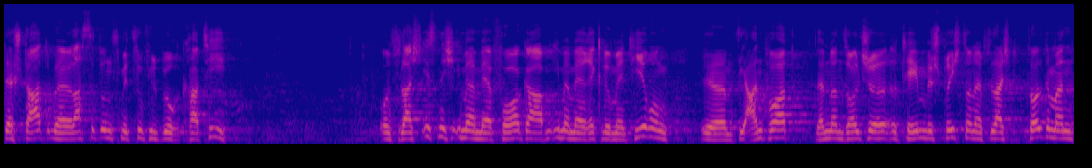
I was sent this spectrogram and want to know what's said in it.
der Staat überlastet uns mit zu viel Bürokratie. Und vielleicht ist nicht immer mehr Vorgaben, immer mehr Reglementierung äh, die Antwort, wenn man solche Themen bespricht, sondern vielleicht sollte man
